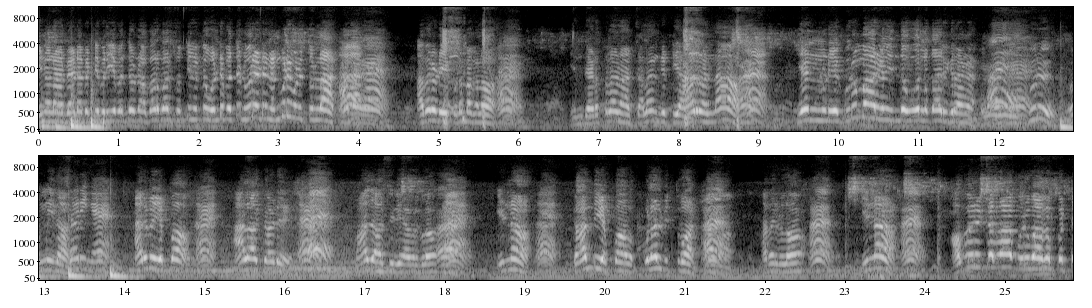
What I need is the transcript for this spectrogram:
இன்னும் நான் வேட வெட்டி பெரிய வந்தோம் அவரவர் சொத்திலிருந்து ஒன்று பத்து நூறு என்று நன்கொடை கொடுத்துள்ளார். அவருடைய குடும்பங்களும் இந்த இடத்துல நான் சலம் கட்டி ஆடுறேன்னா என்னுடைய குருமார்கள் இந்த ஊர்ல தான் இருக்கிறாங்க. குரு உண்மைதான். சரிங்க. அருமை எப்பா ஆலாக்காடு மாத ஆசிரியர் அவர்களும் இன்னும் காந்தி அப்பா புலல் வித்வான். அவர்களும் இன்னும் அவருக்கெல்லாம் குருவாகப்பட்ட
